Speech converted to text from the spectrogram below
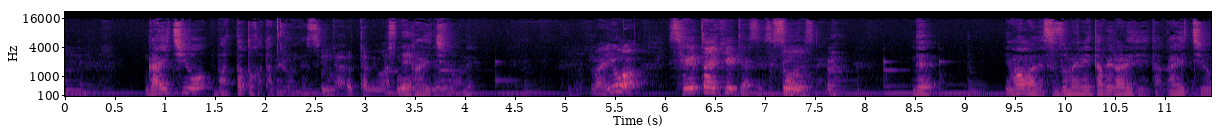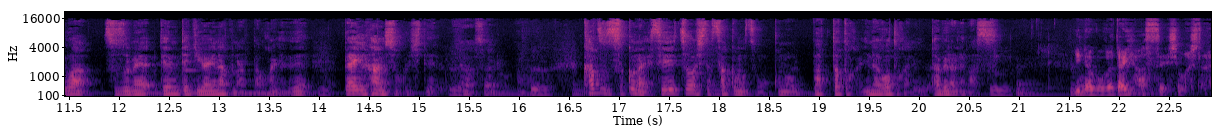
うん。害虫をバッタとか食べるんですよ、うん。食べますね。害虫をね、まあ要は生態系ってやつですよそうですね。で今までスズメに食べられていた害虫はスズメ天敵がいなくなったおかげで大繁殖して数少ない成長した作物もこのバッタとかイナゴとかに食べられます、うん。イナゴが大発生しましたね。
